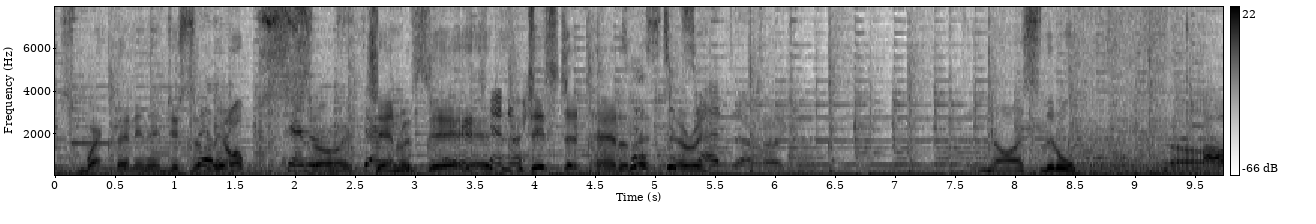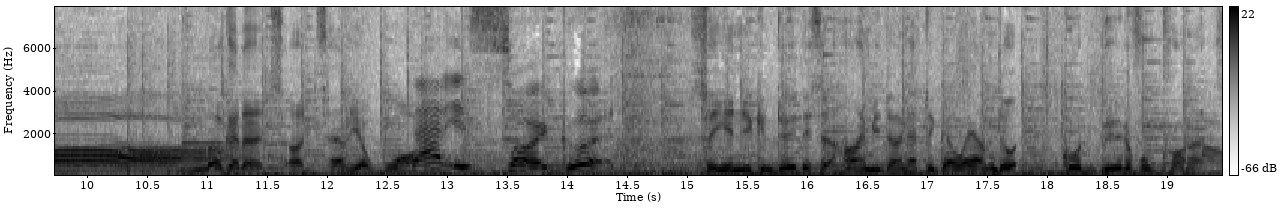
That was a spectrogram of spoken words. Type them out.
Just whack that in there just a Fairly little. generous, Sorry, generous. Yeah, generous. just a tad of Just that, a Darryl. Okay. A nice little. Oh, Look at it! I tell you what. that is so good. See, and you can do this at home. You don't have to go out and do it. Good, beautiful product.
